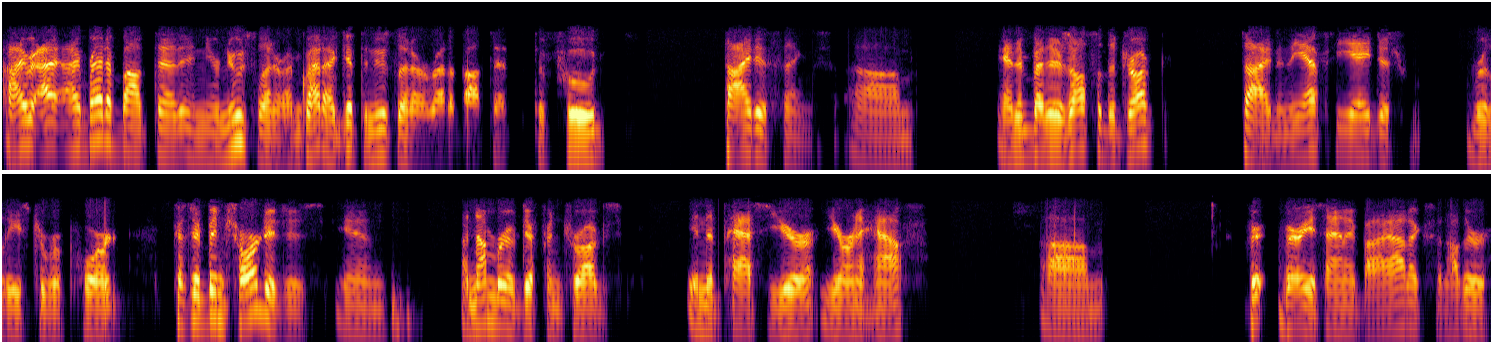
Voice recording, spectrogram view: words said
I, I read about that in your newsletter. I'm glad I get the newsletter. I read about that the food side of things, um, and but there's also the drug side, and the FDA just released a report because there have been shortages in a number of different drugs in the past year, year and a half. Um, various antibiotics and other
